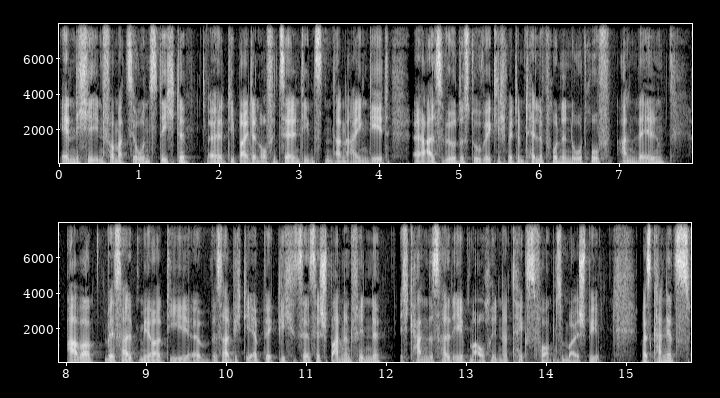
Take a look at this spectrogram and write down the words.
ähnliche Informationsdichte, äh, die bei den offiziellen Diensten dann eingeht, äh, als würdest du wirklich mit dem Telefon einen Notruf anwählen. Aber weshalb mir die, äh, weshalb ich die App wirklich sehr, sehr spannend finde, ich kann das halt eben auch in der Textform zum Beispiel. Weil es kann jetzt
